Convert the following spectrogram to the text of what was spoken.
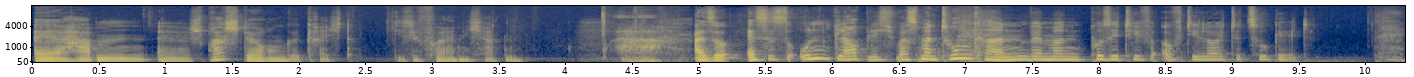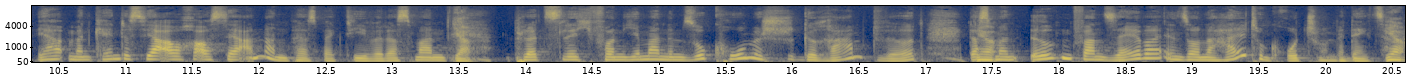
äh, haben äh, Sprachstörungen gekriegt, die sie vorher nicht hatten. Also es ist unglaublich, was man tun kann, wenn man positiv auf die Leute zugeht. Ja, man kennt es ja auch aus der anderen Perspektive, dass man Ja. plötzlich von jemandem so komisch gerahmt wird, dass Ja. man irgendwann selber in so eine Haltung rutscht und man denkt, Ja.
